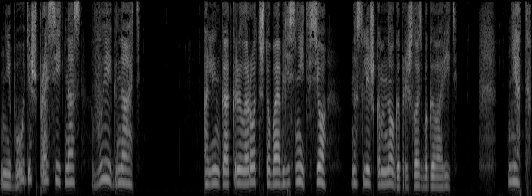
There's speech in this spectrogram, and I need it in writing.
не будешь просить нас выгнать. Алинка открыла рот, чтобы объяснить все, но слишком много пришлось бы говорить. «Нет»,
